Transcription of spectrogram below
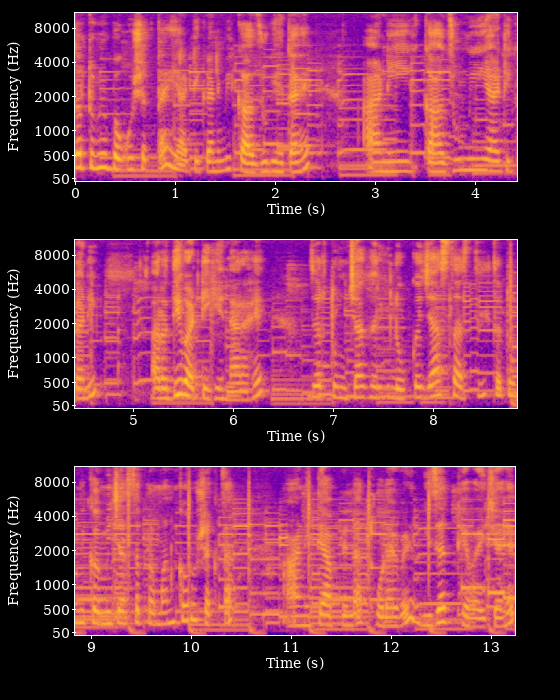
तर तुम्ही बघू शकता या ठिकाणी मी काजू घेत आहे. आणि काजू मी या ठिकाणी अर्धी वाटी घेणार आहे. जर तुमच्या घरी लोक जास्त असतील तर तुम्ही कमी जास्त प्रमाण करू शकता. आणि ते आपल्याला थोडा वेळ भिजत ठेवायचे आहेत.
